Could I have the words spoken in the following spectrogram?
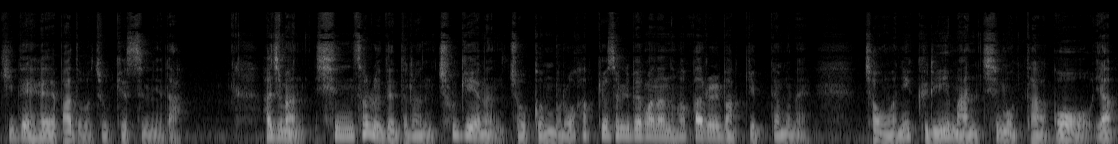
기대해 봐도 좋겠습니다. 하지만 신설 의대들은 초기에는 조건부로 학교 설립에 관한 허가를 받기 때문에 정원이 그리 많지 못하고 약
